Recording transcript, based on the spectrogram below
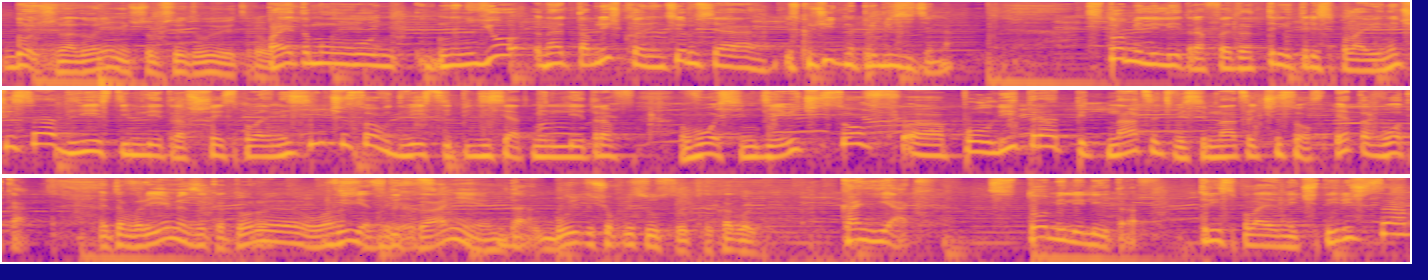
дольше надо времени, чтобы все это выветрилось. Поэтому на нее, на эту табличку ориентируемся исключительно приблизительно. 100 миллилитров это 3-3,5 часа, 200 миллилитров 6,5-7 часов, 250 миллилитров 8-9 часов, э, пол-литра 15-18 часов. Это водка. Это время, за которое у вас в дыхании Да. будет еще присутствовать алкоголь. Коньяк 100 миллилитров 3,5-4 часа,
